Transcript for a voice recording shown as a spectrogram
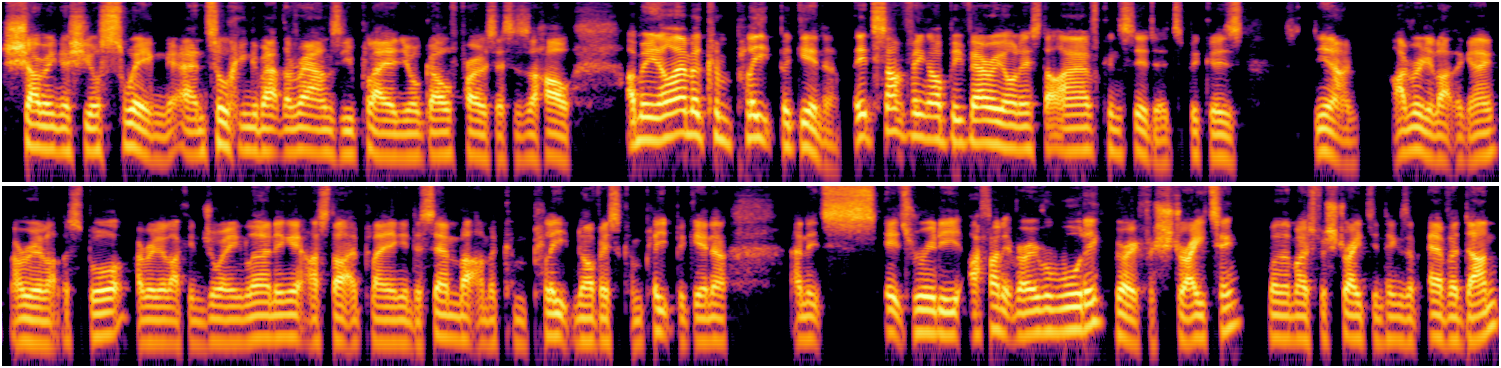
showing us your swing and talking about the rounds you play and your golf process as a whole? I mean, I'm a complete beginner. It's something I'll be very honest I have considered because, you know, I really like the game. I really like the sport. I really like enjoying learning it. I started playing in December. I'm a complete novice, complete beginner. And it's it's really I find it very rewarding, very frustrating. One of the most frustrating things I've ever done.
